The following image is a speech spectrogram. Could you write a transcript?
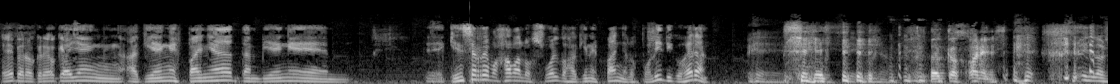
Eh, pero creo que hay en, aquí en España también... eh, ¿Quién se rebajaba los sueldos aquí en España? ¿Los políticos eran? Eh, Sí, sí, bueno. los cojones. Sí, los,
